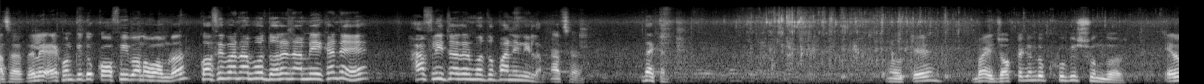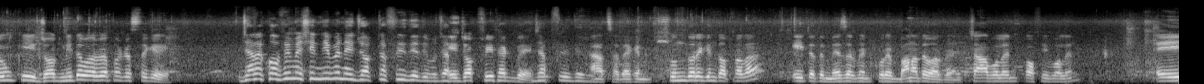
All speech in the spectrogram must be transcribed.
আচ্ছা তাহলে এখন কিন্তু কফি বানাবো আমরা। কফি বানাবো ধরেন আমি এখানে হাফ লিটারের মতো পানি নিলাম। আচ্ছা। দেখেন। ওকে ভাই জগটা কিন্তু খুবই সুন্দর। এরকম কি জগ নিতে পারবে আপনার কাছ থেকে? যারা কফি মেশিন নেবেন এই জগটা ফ্রি দিয়ে দিব এই জগ ফ্রি থাকবে? জগ ফ্রি দিয়ে আচ্ছা দেখেন সুন্দরে কিন্তু আপনারা এইটাতে মেজারমেন্ট করে বানাতে পারবেন। চা বলেন কফি বলেন এই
